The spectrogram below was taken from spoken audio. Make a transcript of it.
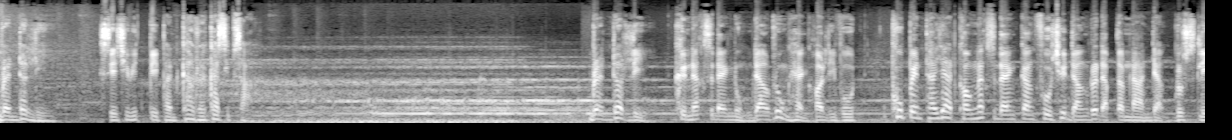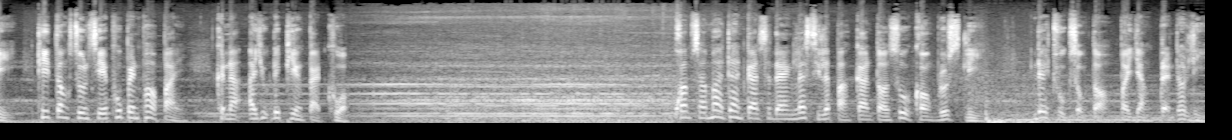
แบรนดอนลี เสียชีวิตปี 1993แบรนดอนลีคือนักแสดงหนุ่มดาวรุ่งแห่งฮอลลีวูดผู้เป็นทายาทของนักแสดงกังฟูชื่อดังระดับตำนานอย่างบรูซลีที่ต้องสูญเสียผู้เป็นพ่อไป ขณะอายุได้เพียง 8 ขวบ ความสามารถด้านการแสดงและศิลปะการต่อสู้ของบรูซลีได้ถูกส่งต่อไปยังแบรนดอนลี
